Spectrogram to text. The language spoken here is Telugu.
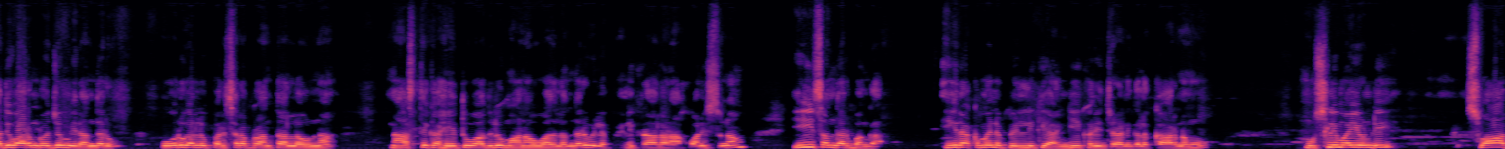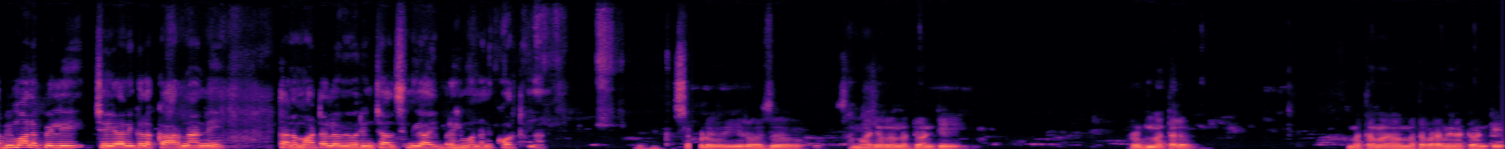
ఆదివారం రోజు మీరందరూ ఓరుగల్లు పరిసర ప్రాంతాల్లో ఉన్న నాస్తిక హేతువాదులు మానవవాదులందరూ వీళ్ళ పెళ్ళికి రావాలని ఆహ్వానిస్తున్నాం. ఈ సందర్భంగా ఈ రకమైన పెళ్ళికి అంగీకరించడానికి గల కారణము ముస్లిం అయి ఉండి స్వ అభిమాన పెళ్ళి చేయడానికి గల కారణాన్ని తన మాటల్లో వివరించాల్సిందిగా ఇబ్రహీం అన్నని కోరుతున్నాను. ఇప్పుడు ఈరోజు సమాజంలో ఉన్నటువంటి రుగ్మతలు మత మతపరమైనటువంటి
